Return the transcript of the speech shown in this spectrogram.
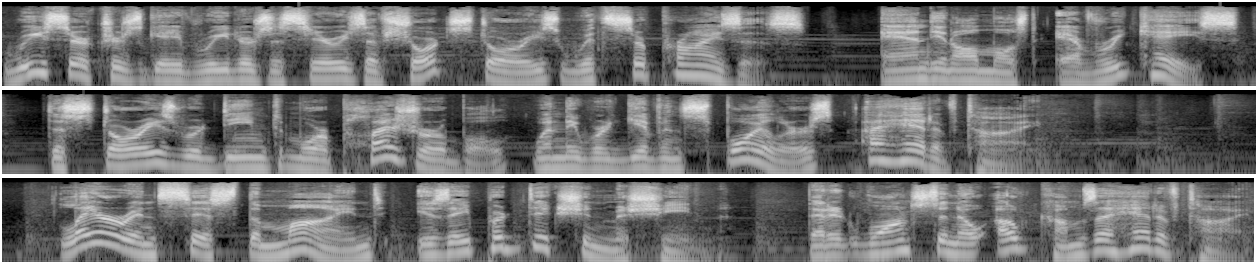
researchers gave readers a series of short stories with surprises, and in almost every case, the stories were deemed more pleasurable when they were given spoilers ahead of time. Lehrer insists the mind is a prediction machine, that it wants to know outcomes ahead of time,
